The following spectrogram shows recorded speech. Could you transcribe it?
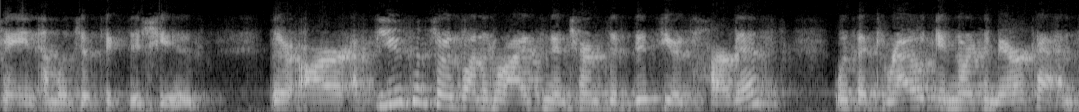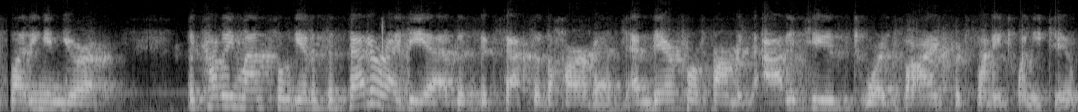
chain and logistics issues. There are a few concerns on the horizon in terms of this year's harvest, with a drought in North America and flooding in Europe. The coming months will give us a better idea of the success of the harvest and therefore farmers' attitudes towards buying for 2022.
